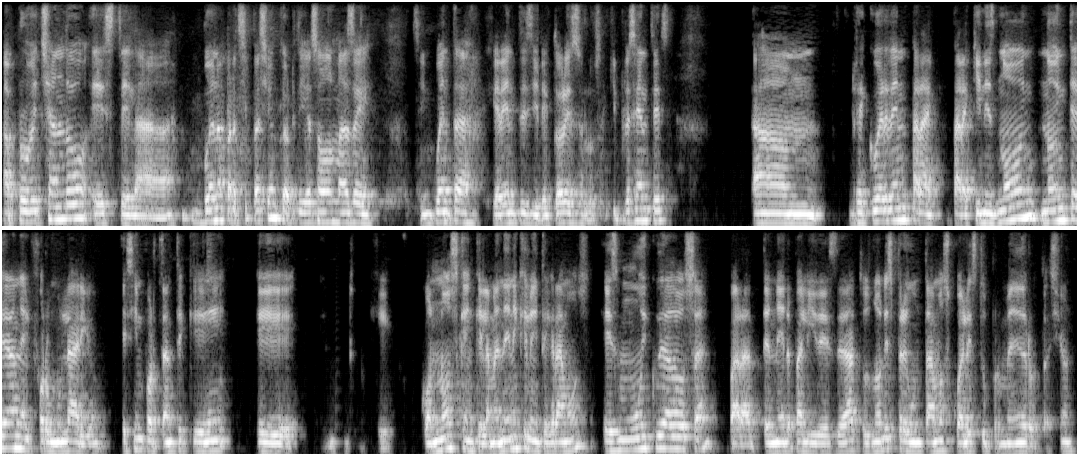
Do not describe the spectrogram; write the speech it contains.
aprovechando este, la buena participación, que ahorita ya somos más de 50 gerentes, directores, los aquí presentes. recuerden, para, para quienes no, no, integran el formulario, es importante que eh, que conozcan que la manera en que lo integramos es muy cuidadosa para tener validez de datos. No les preguntamos cuál es tu promedio de rotación.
